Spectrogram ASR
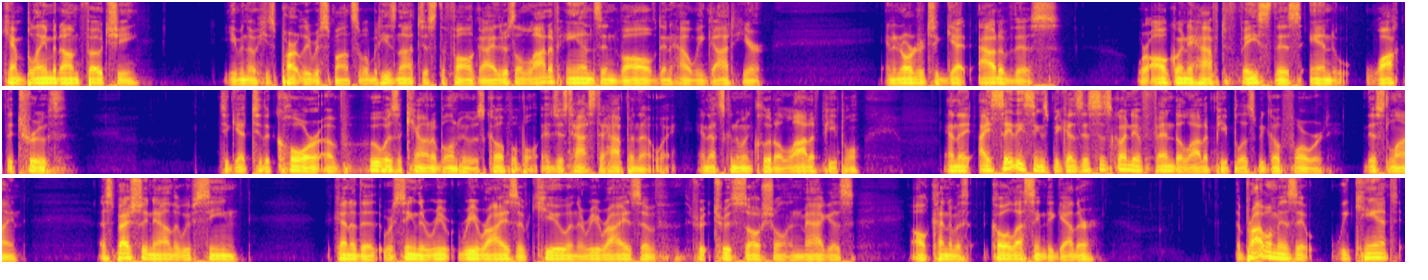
Can't blame it on Fauci, even though he's partly responsible, but he's not just the fall guy. There's a lot of hands involved in how we got here. And in order to get out of this, we're all going to have to face this and walk the truth to get to the core of who was accountable and who was culpable. It just has to happen that way. And that's going to include a lot of people. And they, I say these things because this is going to offend a lot of people as we go forward, this line, especially now that we've seen kind of the, we're seeing the re, re-rise of Q and the re-rise of Tr- Truth Social and MAGAs all kind of coalescing together. The problem is that we can't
